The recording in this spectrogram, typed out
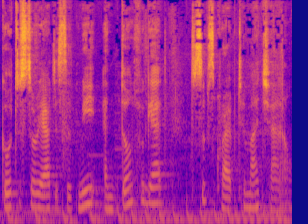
go to storyartist.me and don't forget to subscribe to my channel.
